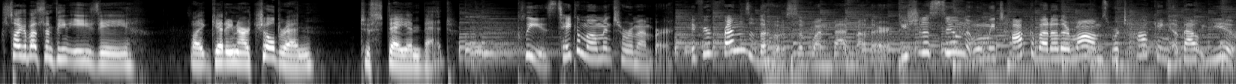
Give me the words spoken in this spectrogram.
let's talk about something easy, like getting our children to stay in bed. Please take a moment to remember if you're friends of the hosts of One Bad Mother, you should assume that when we talk about other moms, we're talking about you.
